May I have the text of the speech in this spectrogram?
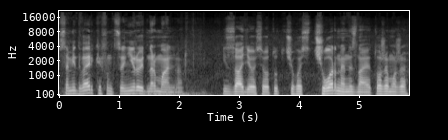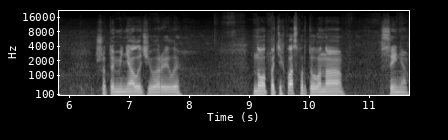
Самі дверки функціонують нормально. І ззаді ось тут чогось чорне, не знаю, теж може що то міняли чи варили. Но по техпаспорту вона синя.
